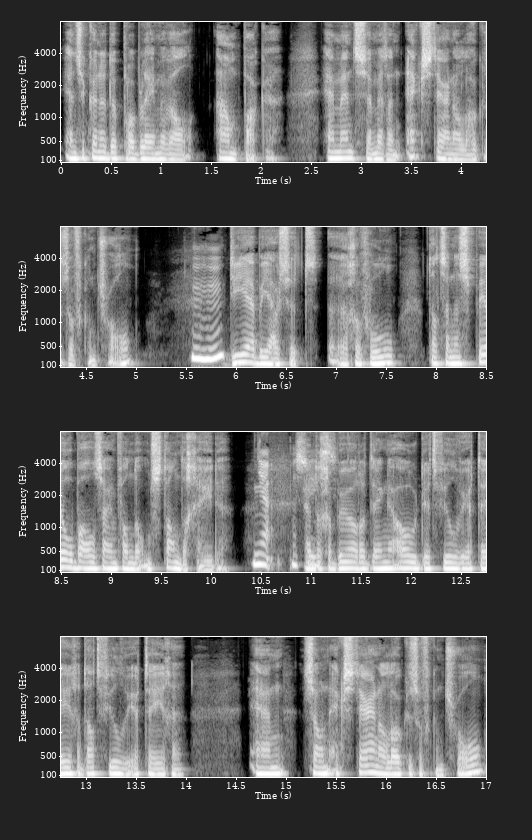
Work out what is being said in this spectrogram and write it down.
en ze kunnen de problemen wel aanpakken. En mensen met een externe locus of control, Mhm. die hebben juist het gevoel dat ze een speelbal zijn van de omstandigheden. Ja, precies. En er gebeuren dingen, oh, dit viel weer tegen, dat viel weer tegen. En zo'n externe locus of control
